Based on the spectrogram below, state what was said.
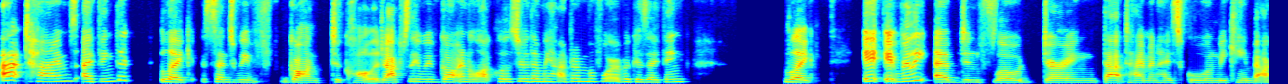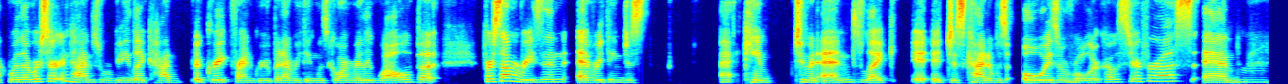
at times i think that like since we've gone to college actually we've gotten a lot closer than we had been before because i think like it, it really ebbed and flowed during that time in high school when we came back where there were certain times where we like had a great friend group and everything was going really well but for some reason everything just came to an end like it, it just kind of was always a Mhm. roller coaster for us and Mhm.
